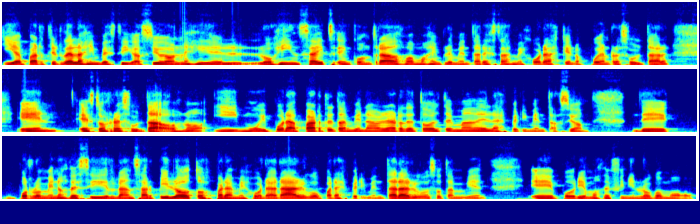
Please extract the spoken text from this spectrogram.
y a partir de las investigaciones y de los insights encontrados vamos a implementar estas mejoras que nos pueden resultar en estos resultados, ¿no? Y muy por aparte también hablar de todo el tema de la experimentación, de por lo menos decidir lanzar pilotos para mejorar algo, para experimentar algo, eso también eh, podríamos definirlo como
